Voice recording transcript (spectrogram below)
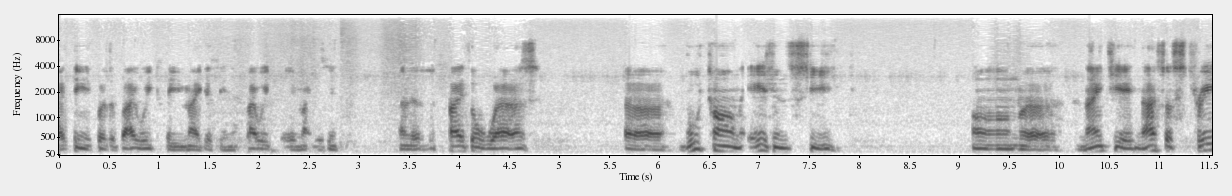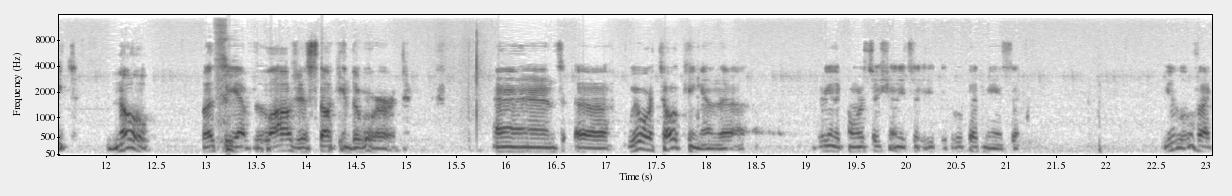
I think it was a biweekly magazine, biweekly magazine, and the, title was uh, Bouton Agency on uh, 98 Nassau Street. No, but we have the largest stock in the world. And uh, we were talking, and uh, during the conversation, he, looked at me and said, "You look like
